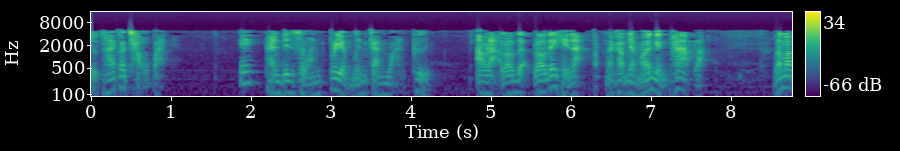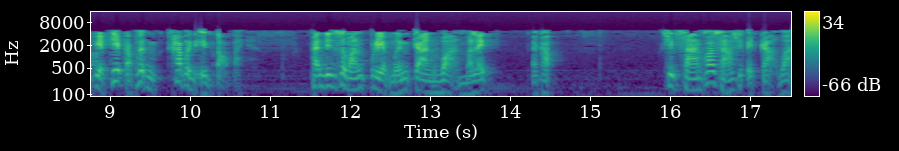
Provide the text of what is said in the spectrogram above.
สุดท้ายก็เฉาไป เอ๊ะ แผ่นดินสวรรค์เปรียบเหมือนกันหวานพืช เอาละเราเราได้เห็นละนะครับ อย่างน้อยหนึ่งภาพละเรามาเปรียบเทียบกับเพื่อนข้าอื่นต่อไป แผ่นดินสวรรค์เปรียบเหมือนการหว่านเมล็ดนะครับสิบสามข้อสามสิบเอ็ดกล่าวว่า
